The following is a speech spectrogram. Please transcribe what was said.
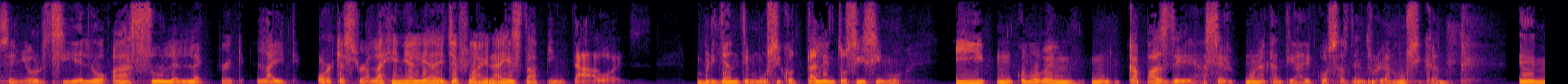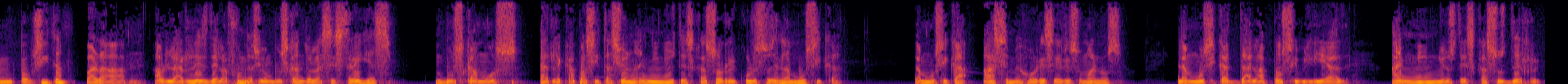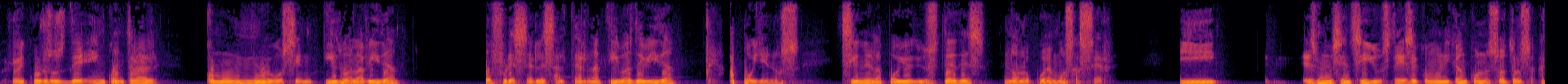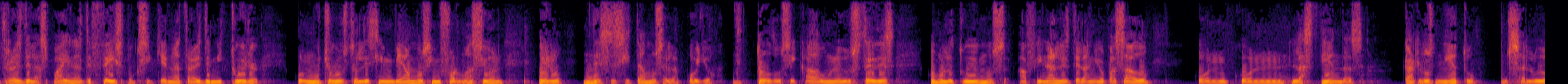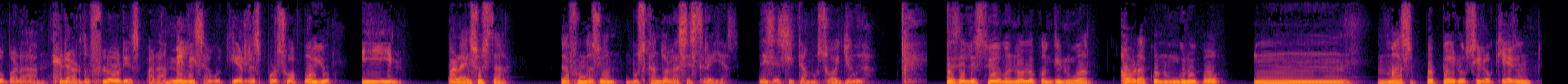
señor Cielo Azul Electric Light Orchestra. La genialidad de Jeff Lynne ahí está pintado. Es brillante músico, talentosísimo y, mm, como ven, mm, capaz de hacer una cantidad de cosas dentro de la música. En pausita para hablarles de la Fundación Buscando las Estrellas. Buscamos darle capacitación a niños de escasos recursos en la música. La música hace mejores seres humanos. La música da la posibilidad a niños de escasos de re- recursos de encontrar como un nuevo sentido a la vida, ofrecerles alternativas de vida. Apóyenos. Sin el apoyo de ustedes no lo podemos hacer. Y es muy sencillo, ustedes se comunican con nosotros a través de las páginas de Facebook, si quieren a través de mi Twitter, con mucho gusto les enviamos información, pero necesitamos el apoyo de todos y cada uno de ustedes, como lo tuvimos a finales del año pasado con, con las tiendas Carlos Nieto. Un saludo para Gerardo Flores, para Melissa Gutiérrez por su apoyo. Y para eso está la Fundación Buscando las Estrellas. Necesitamos su ayuda. Desde el estudio de Manolo continúa ahora con un grupo mmm, más popero, si lo quieren.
